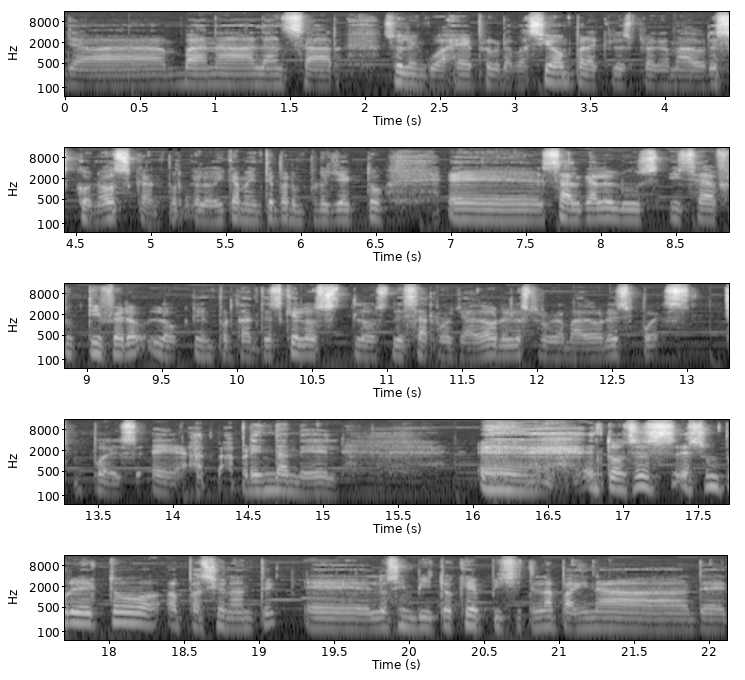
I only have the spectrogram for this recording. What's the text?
ya van a lanzar su lenguaje de programación para que los programadores conozcan, porque lógicamente para un proyecto eh, salga a la luz y sea fructífero, lo, lo importante es que los, los desarrolladores, los programadores, pues pues eh, aprendan de él. Eh, entonces es un proyecto apasionante. Eh, los invito a que visiten la página de,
